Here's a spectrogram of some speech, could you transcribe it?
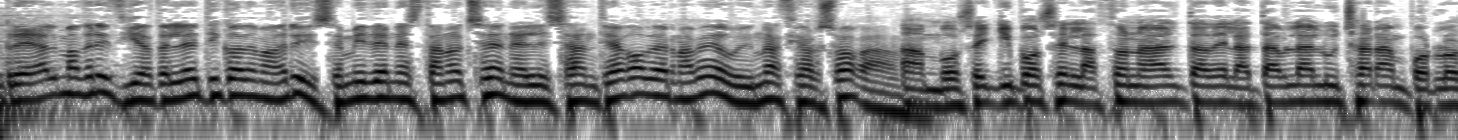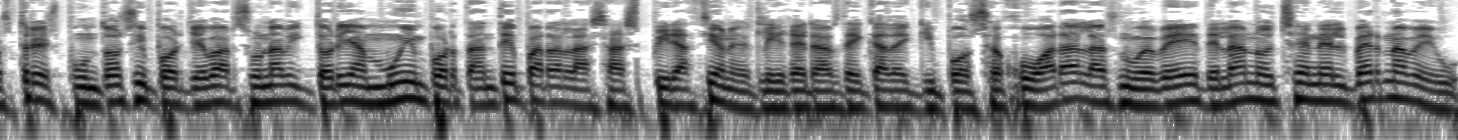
Real Madrid y Atlético de Madrid se miden esta noche en el Santiago Bernabéu. Ignacio Arzuaga. Ambos equipos en la zona alta de la tabla lucharán por los tres puntos y por llevarse una victoria muy importante para las aspiraciones ligueras de cada equipo. Se jugará a las nueve de la noche en el Bernabéu.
